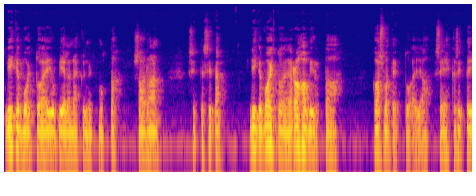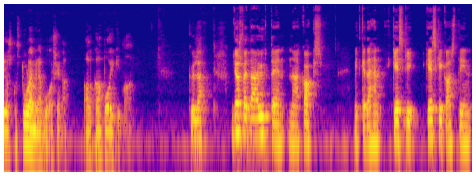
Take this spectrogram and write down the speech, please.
liikevoittoa ei ole vielä näkynyt, mutta saadaan sitten sitä liikevaihtoa ja rahavirtaa kasvatettua ja se ehkä sitten joskus tulevina vuosina alkaa poikimaan. Kyllä. Jos vetää yhteen nämä kaksi, mitkä tähän keski, keskikastiin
